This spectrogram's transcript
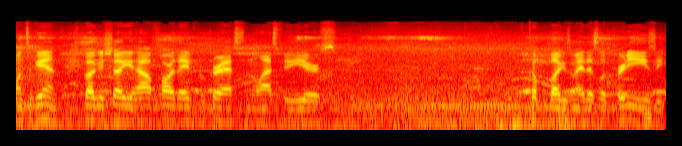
once again, this buggy show you how far they've progressed in the last few years. A couple buggies made this look pretty easy.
